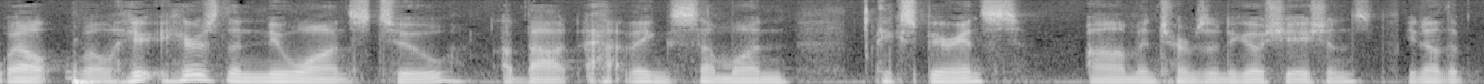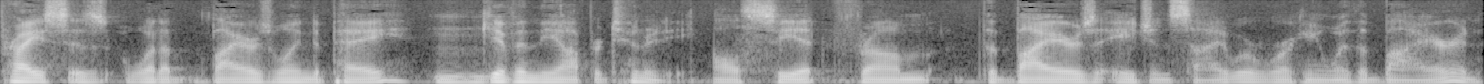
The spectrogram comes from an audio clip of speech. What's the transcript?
Well, well, here, here's the nuance too about having someone experienced um, in terms of negotiations. You know, the price is what a buyer's willing to pay, given the opportunity. I'll see it from the buyer's agent side, we're working with a buyer, and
